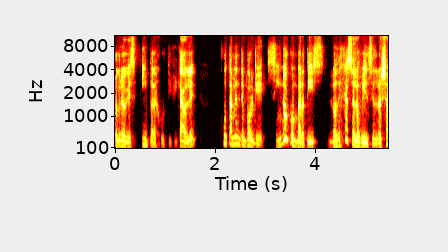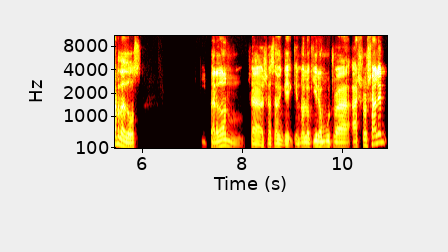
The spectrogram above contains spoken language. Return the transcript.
yo creo que es hiper justificable, justamente porque si no convertís, los dejás a los Bills en la yarda 2, y perdón, ya, saben que, no lo quiero mucho a, a Allen,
